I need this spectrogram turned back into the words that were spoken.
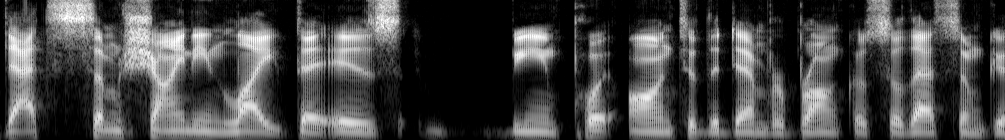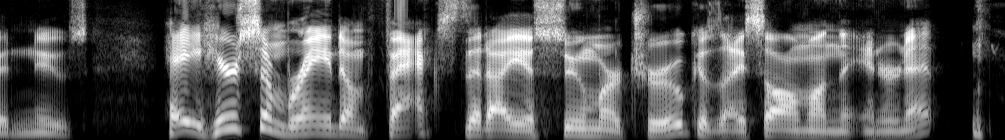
that's some shining light that is being put onto the Denver Broncos. So that's some good news. Hey, here's some random facts that I assume are true because I saw them on the internet.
